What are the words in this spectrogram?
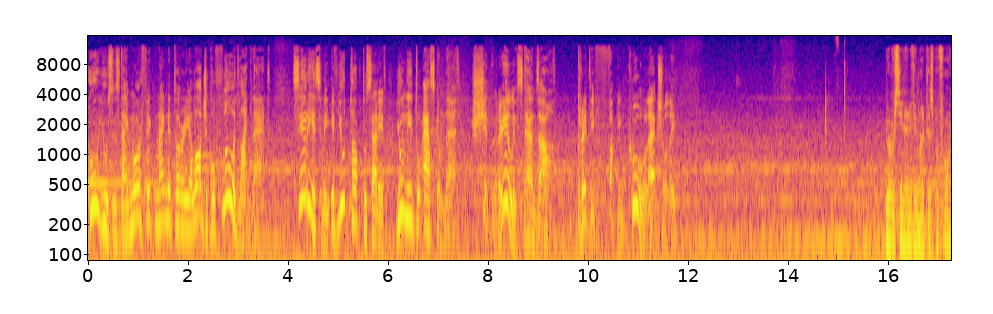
Who uses dimorphic magnetorheological fluid like that? Seriously, if you talk to Sarif, you need to ask him that. Shit really stands out. Pretty fucking cool, actually. You ever seen anything like this before?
